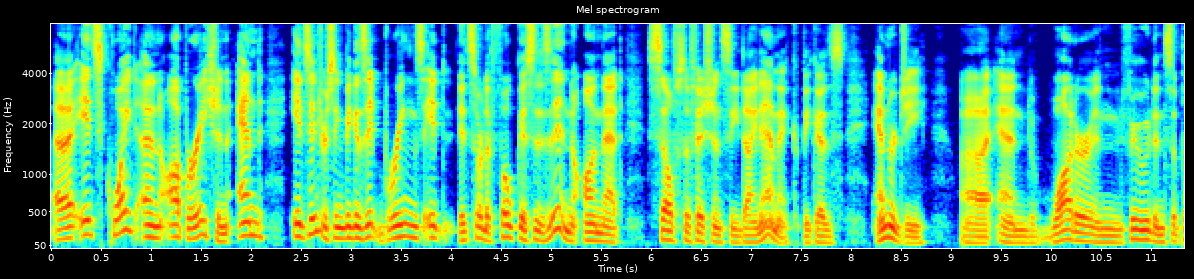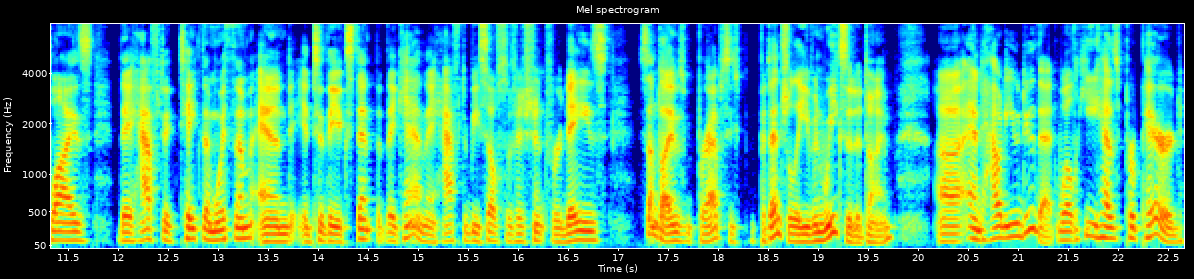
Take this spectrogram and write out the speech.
uh, it's quite an operation, and it's interesting because it brings it. It sort of focuses in on that self sufficiency dynamic because energy. Uh, and water and food and supplies, they have to take them with them, and to the extent that they can, they have to be self sufficient for days, sometimes perhaps potentially even weeks at a time. Uh, and how do you do that? Well, he has prepared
